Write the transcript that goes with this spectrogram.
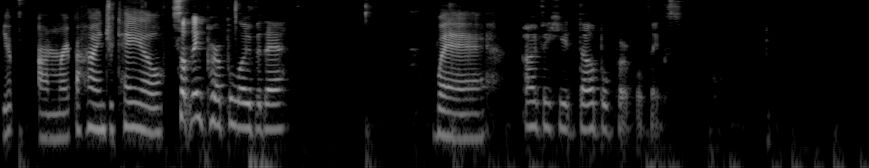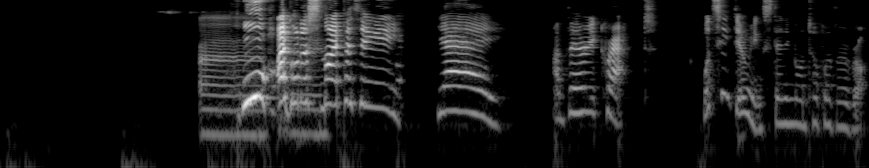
Yep, I'm right behind your tail. Something purple over there. Where? Over here, double purple things. Uh, Ooh, I got a sniper thingy! Yay! I'm very cracked. What's he doing standing on top of a rock?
